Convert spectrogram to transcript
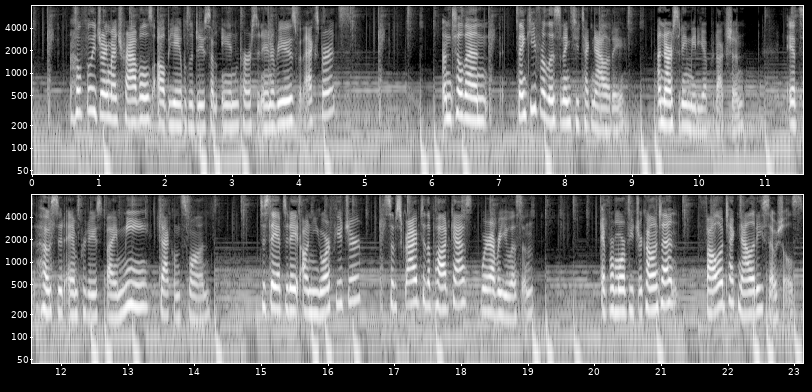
Hopefully, during my travels, I'll be able to do some in person interviews with experts. Until then, thank you for listening to Technality, a Narcity Media production. It's hosted and produced by me, Jacqueline Swan. To stay up to date on your future, subscribe to the podcast wherever you listen. And for more future content, follow Technality socials.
